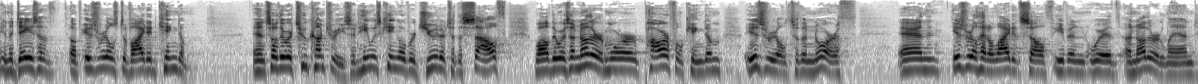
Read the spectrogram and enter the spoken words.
in the days of, of Israel's divided kingdom. And so there were two countries, and he was king over Judah to the south, while there was another more powerful kingdom, Israel, to the north. And Israel had allied itself even with another land,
